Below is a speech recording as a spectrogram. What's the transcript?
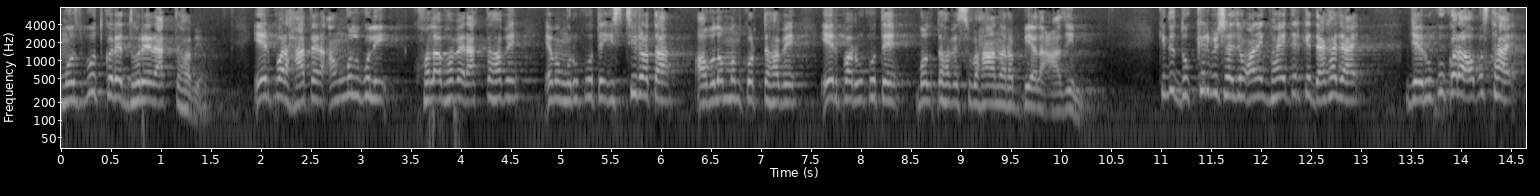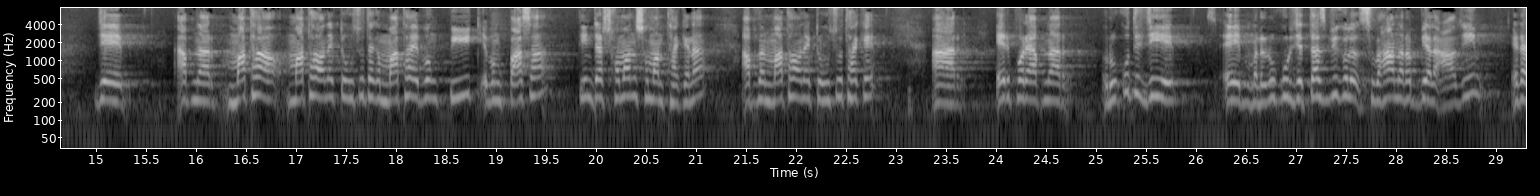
মজবুত করে ধরে রাখতে হবে। এরপর হাতের আঙ্গুলগুলি খোলাভাবে রাখতে হবে এবং রুকুতে স্থিরতা অবলম্বন করতে হবে। এরপর রুকুতে বলতে হবে, সুবাহান রব্বিয়াল আজিম কিন্তু দুঃখের বিষয় যে অনেক ভাইদেরকে দেখা যায় যে রুকু করা অবস্থায় যে আপনার মাথা মাথা অনেকটা উঁচু থাকে, মাথা এবং পিঠ এবং পাশা তিনটা সমান সমান থাকে না। আপনার মাথা অনেকটা উঁচু থাকে। আর এরপরে আপনার রুকুতে গিয়ে এই মানে রুকুর যে তাসবিগুলো সুবাহান রব্বিয়াল আজিম এটা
